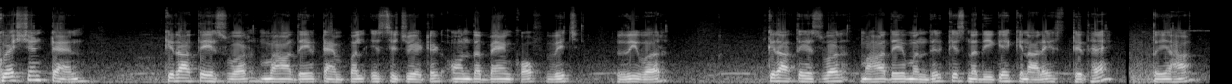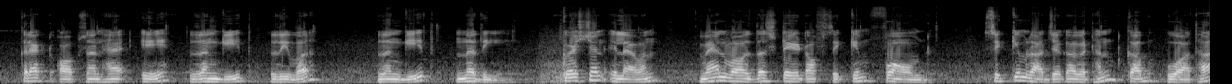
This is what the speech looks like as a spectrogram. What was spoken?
question ten Kirateshwar Mahadev temple is situated on the bank of which river Kirateshwar Mahadev मंदिर किस नदी के किनारे स्थित है? तो यहाँ करेक्ट ऑप्शन है ए रंगीत रिवर रंगीत नदी question eleven when was the state of Sikkim formed Sikkim राज्य का गठन कब हुआ था?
